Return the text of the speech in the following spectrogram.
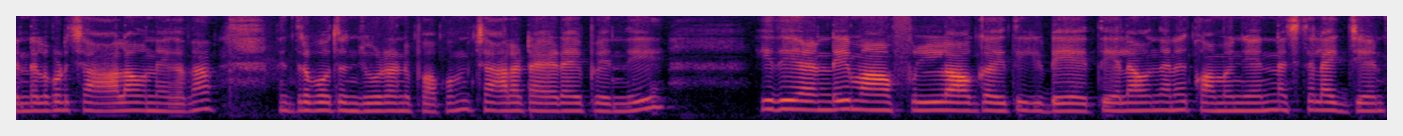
ఎండలు కూడా చాలా ఉన్నాయి కదా. నిద్రపోతుంది చూడండి పాపం. చాలా టైర్డ్ అయిపోయింది. ఇది అండి మా ఫుల్ లాగ్ అయితే ఈ డే అయితే ఎలా ఉందనేది కామెంట్ చేయండి. నచ్చితే లైక్ చేయండి.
